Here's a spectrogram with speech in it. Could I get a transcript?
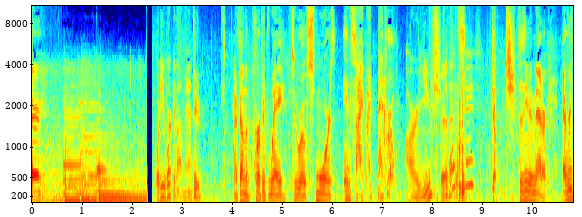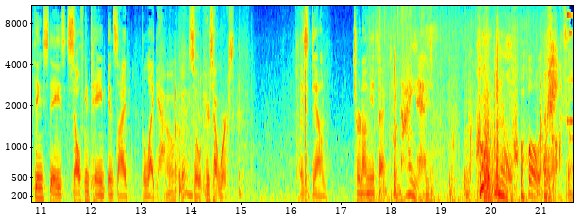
Later! What are you working on, man? Dude, I found the perfect way to roast s'mores inside my bedroom. Are you sure that's safe? Don't- Doesn't even matter. Everything stays self-contained inside the light cap. Okay. So here's how it works. Place it down, turn on the effect. Nice. And Oh, that's awesome.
